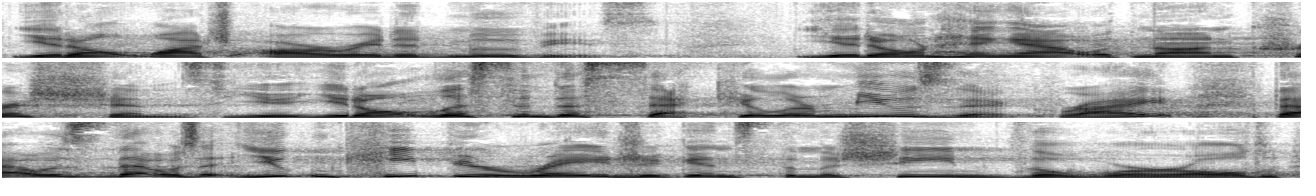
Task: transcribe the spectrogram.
You don't watch R rated movies. You don't hang out with non Christians. You, you don't listen to secular music, right? That was, that was it. You can keep your rage against the machine, the world,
